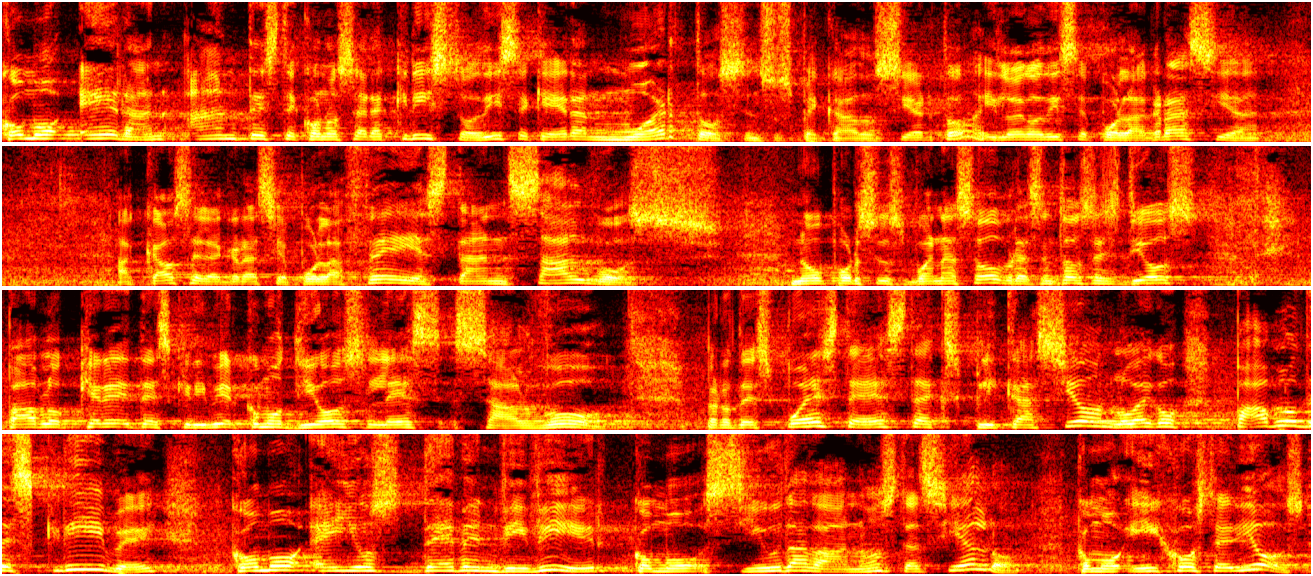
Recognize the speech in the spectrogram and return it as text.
cómo eran antes de conocer a Cristo. Dice que eran muertos en sus pecados, ¿cierto? Y luego dice, por la gracia a causa de la gracia, por la fe están salvos, no por sus buenas obras. Entonces Dios, Pablo quiere describir cómo Dios les salvó. Pero después de esta explicación, luego Pablo describe cómo ellos deben vivir como ciudadanos del cielo, como hijos de Dios,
